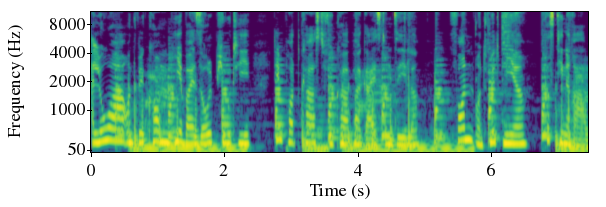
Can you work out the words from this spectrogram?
Aloha und willkommen hier bei Soul Beauty, dem Podcast für Körper, Geist und Seele. Von und mit mir, Christine Raab.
